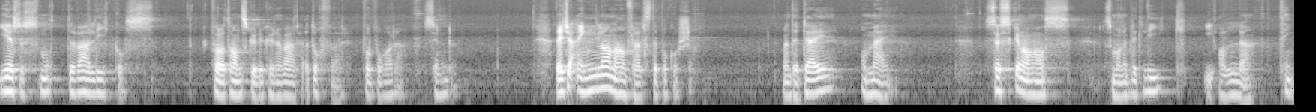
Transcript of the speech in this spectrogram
Jesus måtte være lik oss for at han skulle kunne være et offer for våre synder. Det er ikke englene han frelste på korset, men det er deg og meg, søsknene hans, som han er blitt lik i alle ting.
